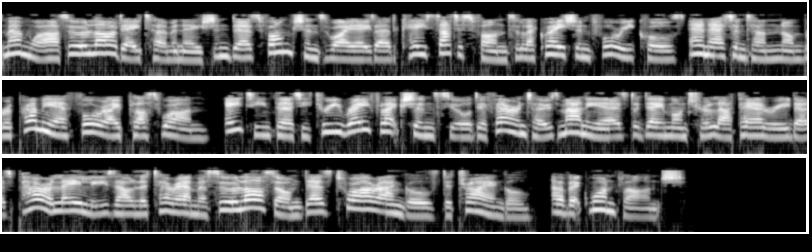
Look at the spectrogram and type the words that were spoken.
Mémoire sur la détermination des fonctions y satisfont l'équation 4 equals n est un nombre premier for i plus 1. 1833 Réflexions sur différentes manières de démontrer la théorie des parallèles à la théorème sur la somme des trois angles de triangle, avec one planche.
